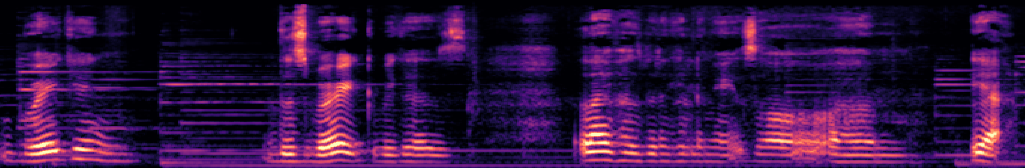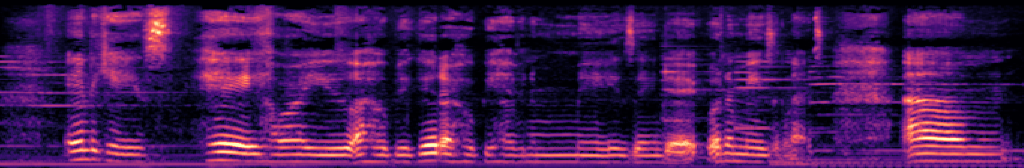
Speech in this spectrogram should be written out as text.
breaking this break because life has been killing me. So um, yeah. In any case, hey, how are you? I hope you're good. I hope you have an amazing day, an amazing night. Um,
